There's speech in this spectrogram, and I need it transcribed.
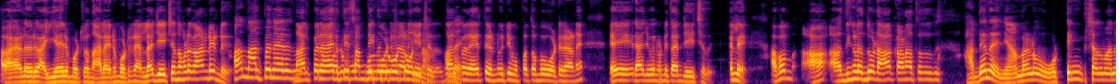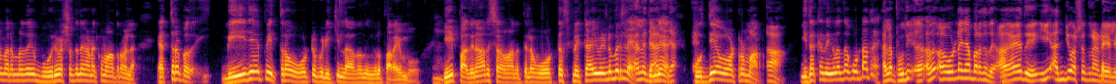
അയാൾ ഒരു അയ്യായിരം വോട്ടിന് നാലായിരം വോട്ടിന് എല്ലാം ജയിച്ചത് നമ്മൾ കാണേണ്ടത് ആ നാല്പതിനായിരം നാൽപ്പതിനായിരത്തി ഒരു സംതിങ് വോട്ടിനാണ് ജയിച്ചത്. നാല്പതിനായിരത്തി എണ്ണൂറ്റി മുപ്പത്തി ഒമ്പത് വോട്ടിനാണ് രാജ്മോഹൻ ഉണ്ണിത്താൻ ജയിച്ചത്. അല്ലേ? അപ്പം ആ നിങ്ങൾ എന്തുകൊണ്ട് ആ കാണാത്തത്? അതന്നെ ഞാൻ പറയണ വോട്ടിംഗ് ശതമാനം വരുമ്പോഴത്തേക്ക് ഭൂരിപക്ഷത്തിന്റെ കണക്ക് മാത്രമല്ല എത്ര ബി ജെ പി ഇത്ര വോട്ട് പിടിക്കില്ല എന്ന് നിങ്ങൾ പറയുമ്പോൾ. ഈ പതിനാറ് ശതമാനത്തിലെ വോട്ട് സ്പ്ലിറ്റ് ആയി വീണ്ടും വരില്ലേ പിന്നെ പുതിയ വോട്ടർമാർ. ഇതൊക്കെ നിങ്ങൾ എന്താ കൂട്ടാതെ അല്ല പുതിയ അത് അതുകൊണ്ട് ഞാൻ പറഞ്ഞത്. അതായത് ഈ അഞ്ചു വർഷത്തിനിടയിൽ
